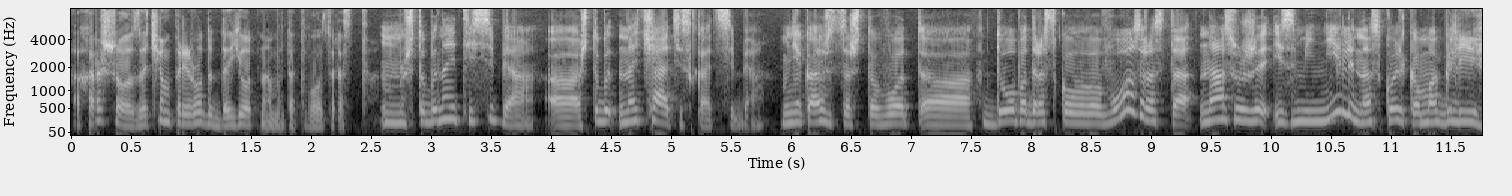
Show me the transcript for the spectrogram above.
А Хорошо, зачем природа дает нам этот возраст? Чтобы найти себя, э, чтобы начать искать себя. Мне кажется, что вот э, до подросткового возраста нас уже изменили, насколько могли.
